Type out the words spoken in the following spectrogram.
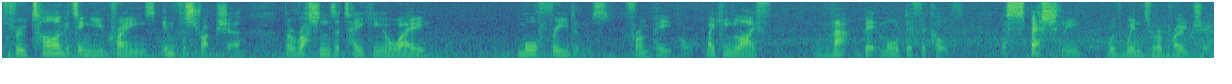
Through targeting Ukraine's infrastructure, the Russians are taking away more freedoms from people, making life that bit more difficult, especially with winter approaching.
